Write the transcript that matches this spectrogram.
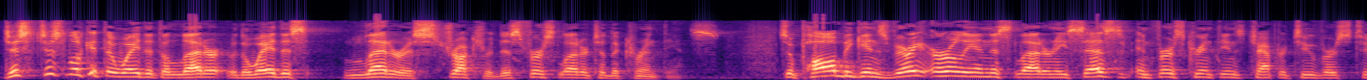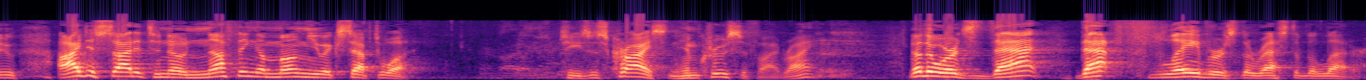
just, just look at the way that the letter, the way this letter is structured, this first letter to the Corinthians. So Paul begins very early in this letter and he says in 1 Corinthians chapter 2 verse 2, I decided to know nothing among you except what? Jesus Christ and Him crucified, right? In other words, that, that flavors the rest of the letter.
